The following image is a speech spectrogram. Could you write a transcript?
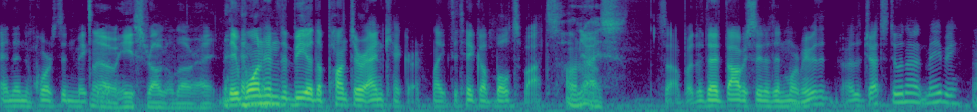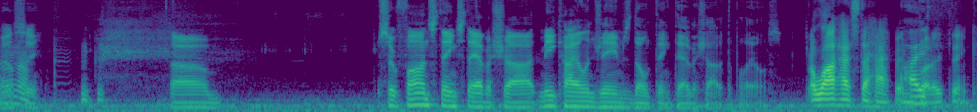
and then of course didn't make. Oh, he struggled, all right. they want him to be a, the punter and kicker, like to take up both spots. Oh, Yeah. nice. So, but that obviously that didn't work. Maybe the, are the Jets doing that? Maybe I We'll don't know. see. um, So Fonz thinks they have a shot. Me, Kyle, and James don't think they have a shot at the playoffs. A lot has to happen, I- but I think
